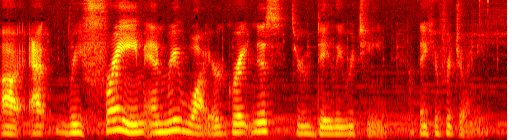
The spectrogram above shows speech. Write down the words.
uh, at Reframe and Rewire Greatness through Daily Routine. Thank you for joining.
